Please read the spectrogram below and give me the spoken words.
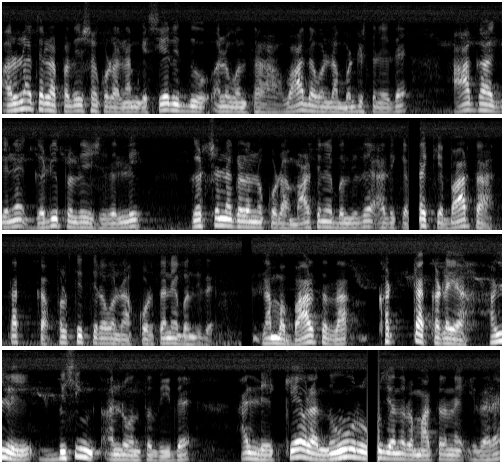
ಅರುಣಾಚಲ ಪ್ರದೇಶ ಕೂಡ ನಮಗೆ ಸೇರಿದ್ದು ಅನ್ನುವಂತಹ ವಾದವನ್ನು ಮಂಡಿಸ್ತಾನೆ ಇದೆ. ಹಾಗಾಗಿಯೇ ಗಡಿ ಪ್ರದೇಶದಲ್ಲಿ ಘರ್ಷಣೆಗಳನ್ನು ಕೂಡ ಮಾಡ್ತಾನೆ ಬಂದಿದೆ. ಅದಕ್ಕೆ ಅದಕ್ಕೆ ಭಾರತ ತಕ್ಕ ಪ್ರತ್ಯುತ್ತರವನ್ನು ಕೊಡ್ತಾನೆ ಬಂದಿದೆ. ನಮ್ಮ ಭಾರತದ ಕಟ್ಟ ಕಡೆಯ ಹಳ್ಳಿ ಬಿಸಿಂಗ್ ಅನ್ನುವಂಥದ್ದು ಇದೆ. ಅಲ್ಲಿ ಕೇವಲ ನೂರು ಜನರು ಮಾತ್ರ ಇದ್ದಾರೆ.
